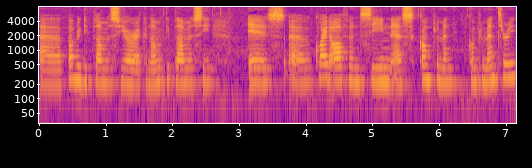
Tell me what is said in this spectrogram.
uh, public diplomacy or economic diplomacy, is uh, quite often seen as complement complementary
